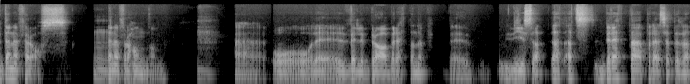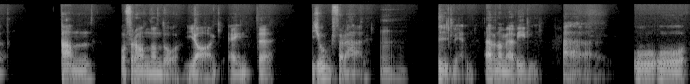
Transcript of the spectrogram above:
den är för oss. Mm. Den är för honom. Eh, och, och det är väldigt bra berättande. eh, just att, att, att berätta på det sättet att han och för honom då, jag, är inte gjord för det här. Mm. Tydligen. Även om jag vill. Eh, och, och,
